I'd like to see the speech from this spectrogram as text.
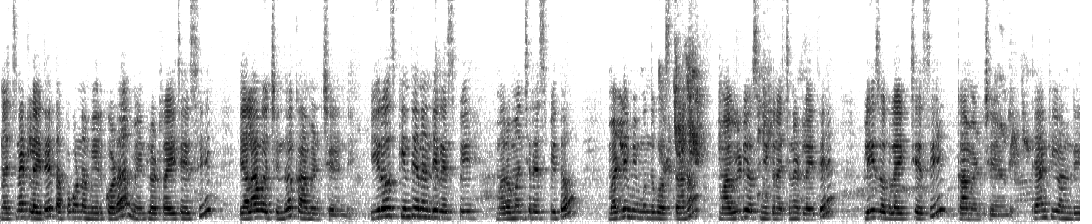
నచ్చినట్లయితే తప్పకుండా మీరు కూడా మీ ఇంట్లో ట్రై చేసి ఎలా వచ్చిందో కామెంట్ చేయండి. ఈరోజు కిందేనండి రెసిపీ. మరో మంచి రెసిపీతో మళ్ళీ మీ ముందుకు వస్తాను. మా వీడియోస్ మీకు నచ్చినట్లయితే ప్లీజ్ ఒక లైక్ చేసి కామెంట్ చేయండి. థ్యాంక్ యూ అండి.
